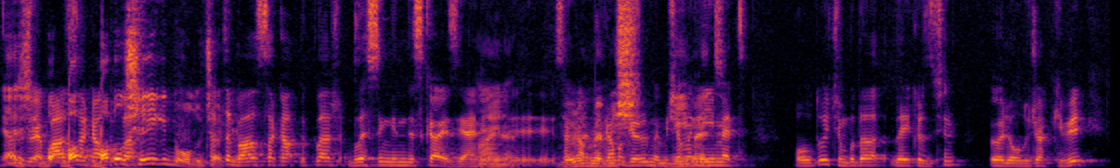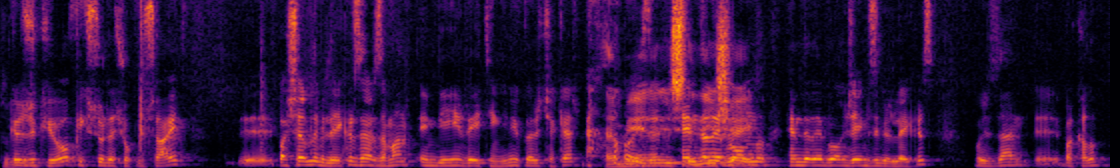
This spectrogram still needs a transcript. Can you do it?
Yani işte bazı ba- sakatlıklar- bubble şey gibi olacak. Hatta bazı sakatlıklar blessing in disguise yani Aynen. e, sakatlık Görülmemiş ama görülmemiş ama nimet. nimet olduğu için bu da Lakers için öyle olacak gibi Duruyor. gözüküyor. Fikstür de çok müsait. E, başarılı bir Lakers her zaman NBA'in reytingini yukarı çeker. Yüzden istediği hem de şey. LeBron'lu hem de LeBron James'i bir Lakers. O yüzden e, bakalım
